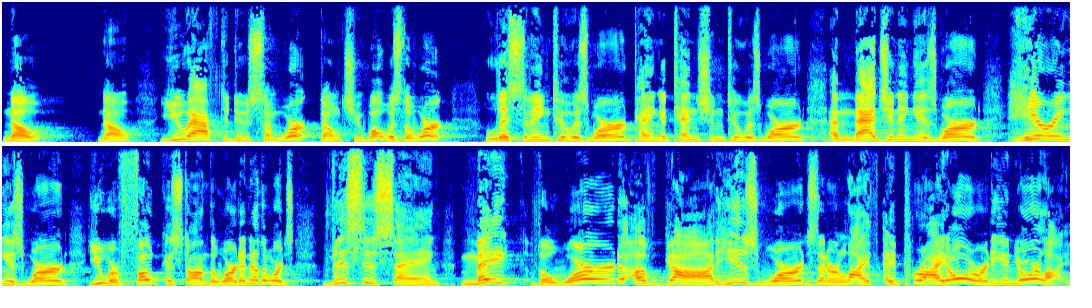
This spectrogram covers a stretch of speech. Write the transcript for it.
No, no. You have to do some work, don't you? What was the work? Listening to His Word, paying attention to His Word, imagining His Word, hearing His Word. You were focused on the Word. In other words, this is saying make the Word of God, His words that are life, a priority in your life.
